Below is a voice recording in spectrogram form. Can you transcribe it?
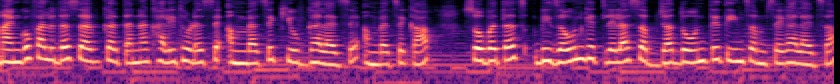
मँगो फालुदा सर्व करताना खाली थोडेसे आंब्याचे क्यूब घालायचे आंब्याचे काप. सोबतच भिजवून घेतलेला सब्जा दोन ते तीन चमचे घालायचा.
